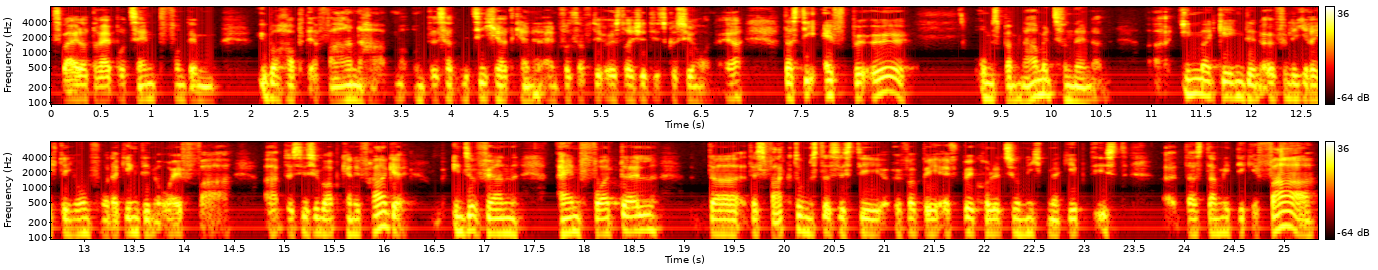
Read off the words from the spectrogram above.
zwei oder drei Prozent von dem überhaupt erfahren haben. Und das hat mit Sicherheit keinen Einfluss auf die österreichische Diskussion. Ja. Dass die FPÖ, um es beim Namen zu nennen, äh, immer gegen den öffentlich-rechtlichen Rundfunk oder gegen den OF war, äh, das ist überhaupt keine Frage. Insofern ein Vorteil der, des Faktums, dass es die ÖVP-FPÖ-Koalition nicht mehr gibt, ist, äh, dass damit die Gefahr,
